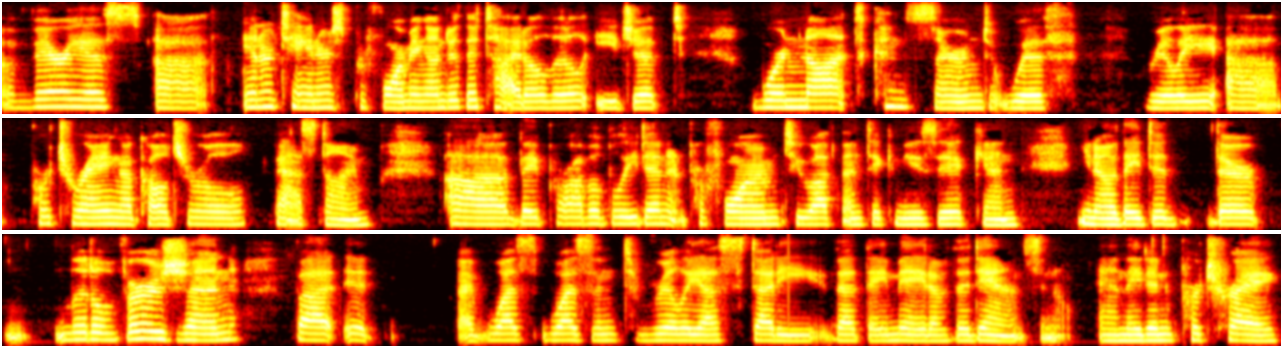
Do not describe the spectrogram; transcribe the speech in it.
various uh, entertainers performing under the title Little Egypt were not concerned with really uh, portraying a cultural pastime. Uh, they probably didn't perform to authentic music, and you know they did their little version, but it, it was wasn't really a study that they made of the dance, and and they didn't portray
